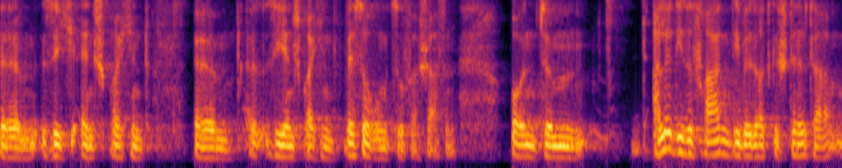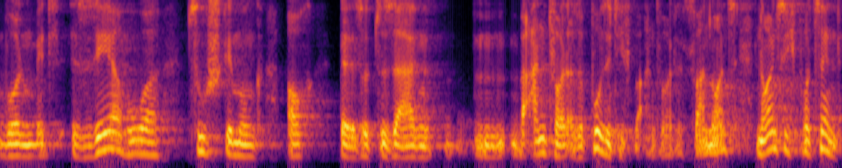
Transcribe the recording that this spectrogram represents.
ähm, sich entsprechend ähm, sich entsprechend Besserung zu verschaffen. Und ähm, alle diese Fragen, die wir dort gestellt haben, wurden mit sehr hoher Zustimmung auch sozusagen beantwortet, also positiv beantwortet. Es waren 90 Prozent,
